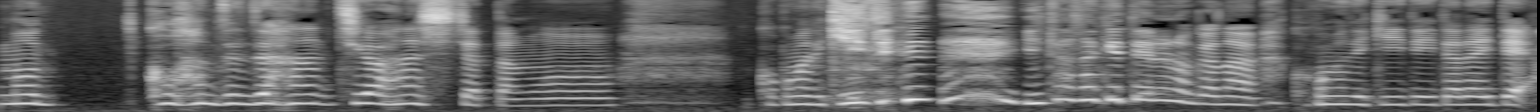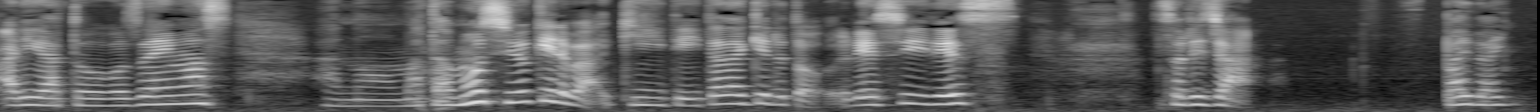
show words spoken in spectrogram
もう、後半全然違う話しちゃった。もう、ここまで聞いて いただけてるのかなここまで聞いていただいてありがとうございます。あの、またもしよければ聞いていただけると嬉しいです。それじゃあ、バイバイ。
